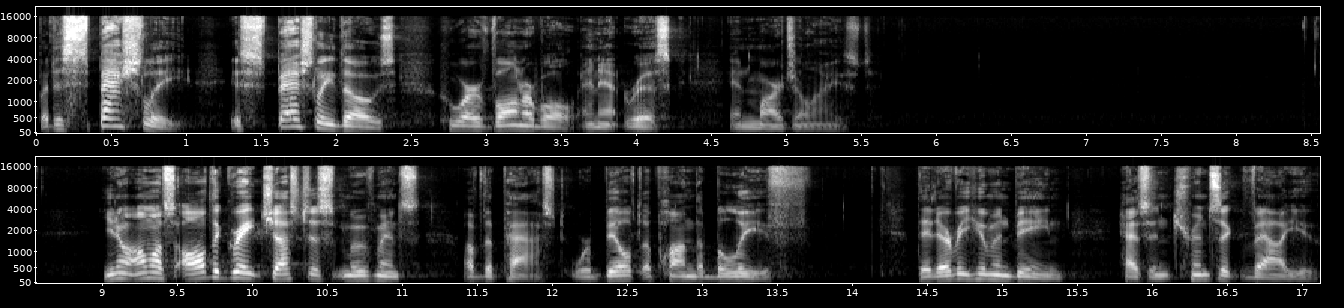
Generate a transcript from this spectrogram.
But especially, especially those who are vulnerable and at risk and marginalized. You know, almost all the great justice movements of the past were built upon the belief that every human being has intrinsic value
